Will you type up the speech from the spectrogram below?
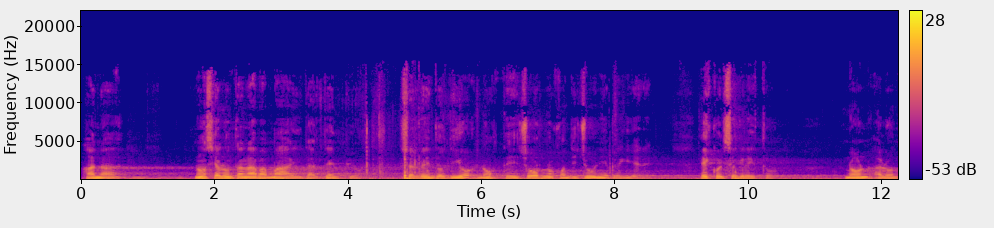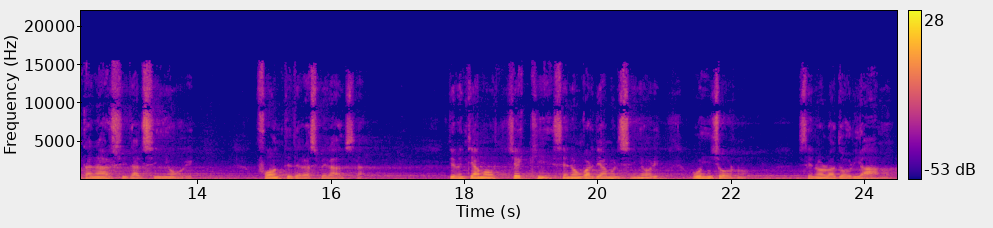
Anna non si allontanava mai dal Tempio servendo Dio notte e giorno con digiuni e preghiere. Ecco il segreto, non allontanarsi dal Signore, fonte della speranza. Diventiamo ciechi se non guardiamo il Signore ogni giorno, se non lo adoriamo.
